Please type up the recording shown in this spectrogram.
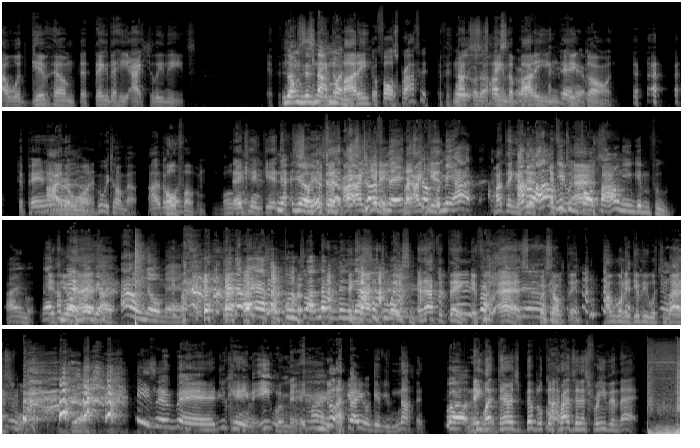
I would give him the thing that he actually needs. If As long as it's not sustain the money. body, The false prophet, if it's or- not or to the sustain hustle- the the body, he can panhandler? get gone. the panhandler. Either or- or one. Who we talking about? Either Both one. of them. Both They can get. Yeah, the- yo, it's, Because that's I- I tough, get it. man. Like, That's I tough get- for me. I, My thing is I don't. this, I don't give you you false ask- pride. I don't even give them food. I ain't gonna. Man, I mean, ask- maybe I. I don't know, man. they never asked for food, so I've never been in that situation. And that's the thing. If you ask Yeah. for something, I'm going to give you what you Yeah, asked I- for. He said, "Man, you can't even eat with me. Right. like I ain't gonna give you nothing." Well, Nathan. But there's biblical Nah. precedence for even that.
